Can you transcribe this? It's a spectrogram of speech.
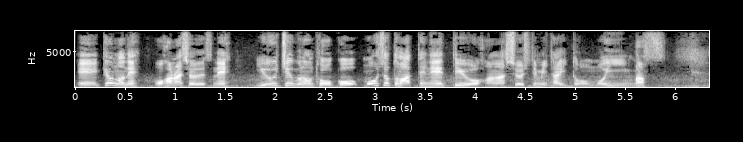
えー、今日のね、お話はですね、YouTube の投稿、もうちょっと待ってねっていうお話をしてみたいと思います。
